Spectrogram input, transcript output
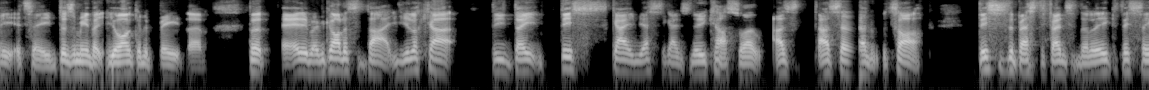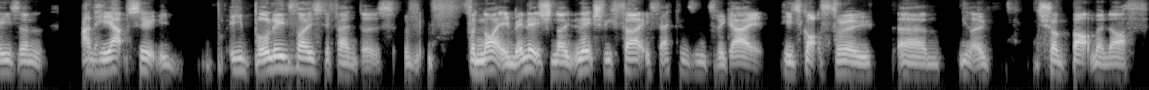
a team doesn't mean that you are going to beat them. But anyway, regardless of that, if you look at the they this game yesterday against Newcastle, as as said at the top, this is the best defense in the league this season, and he absolutely he bullied those defenders for 90 minutes. You know, literally 30 seconds into the game, he's got through. Um, you know, shrugged Botman off,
